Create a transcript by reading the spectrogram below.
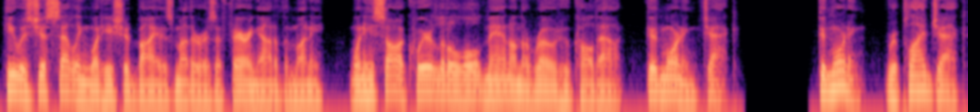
He was just settling what he should buy his mother as a faring out of the money, when he saw a queer little old man on the road who called out, Good morning, Jack. Good morning, replied Jack,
